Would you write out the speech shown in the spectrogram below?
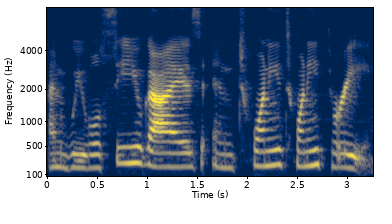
And we will see you guys in 2023.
